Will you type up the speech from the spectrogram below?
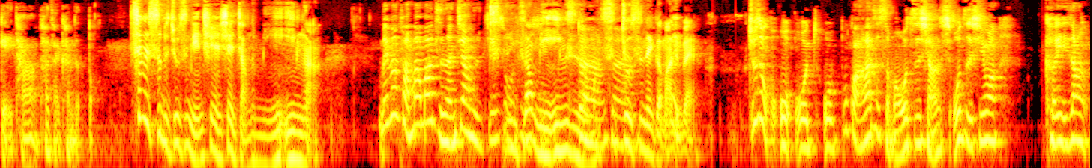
给她，她才看得懂。这个是不是就是年轻人现在讲的迷因啊？没办法，妈妈只能这样子接受。你知道迷因是什么吗？啊、是就是那个嘛，对，不对？就是我我我不管它是什么，我只想我只希望可以让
